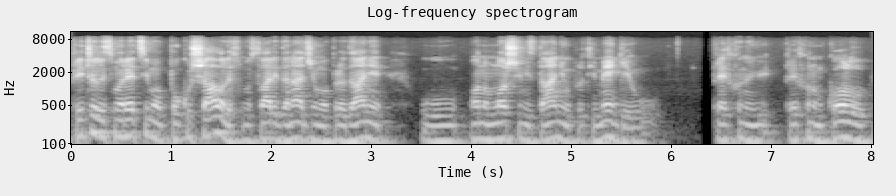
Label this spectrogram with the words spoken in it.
Pričali smo recimo, pokušavali smo u stvari da nađemo opravdanje u onom lošem izdanju protiv Mege u prethodnom, prethodnom kolu,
